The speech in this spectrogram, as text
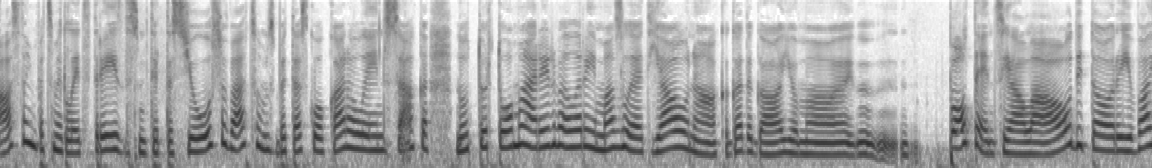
18 līdz 30 ir tas jūsu vecums, bet tas, ko Karolīna saka, nu tur tomēr ir vēl arī mazliet jaunāka gada gājuma potenciālā auditorija, vai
